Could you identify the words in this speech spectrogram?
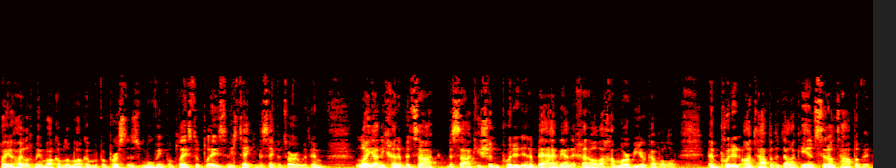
if a person is moving from place to place and he's taking a Sefer Torah with him, he shouldn't put it in a bag and put it on top of the donkey and sit on top of it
